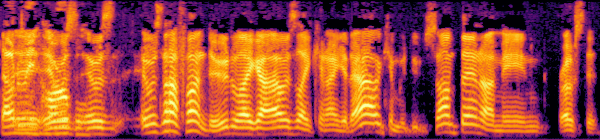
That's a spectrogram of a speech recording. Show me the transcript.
That would have been it was it was it was not fun, dude. Like I was like, can I get out? Can we do something? I mean, roasted.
